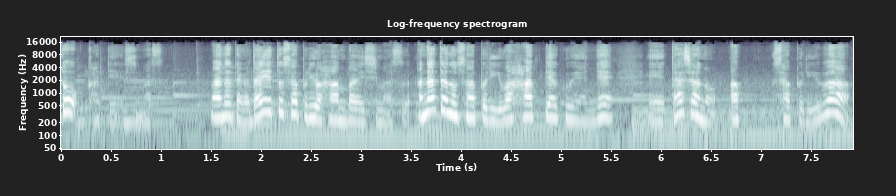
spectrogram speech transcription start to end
と仮定します。あなたがダイエットサプリを販売します。あなたのサプリは800円で、えー、他社のサプリは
